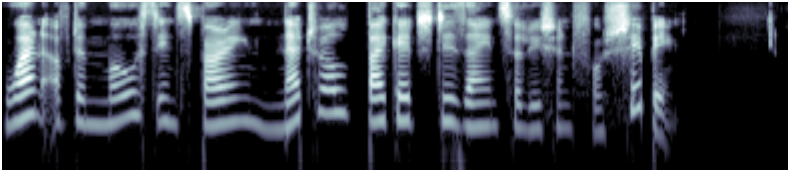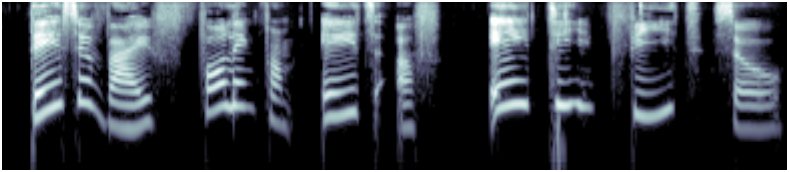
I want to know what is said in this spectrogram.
One of the most inspiring natural package design solutions for shipping. They survive falling from heights of 80 feet, so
